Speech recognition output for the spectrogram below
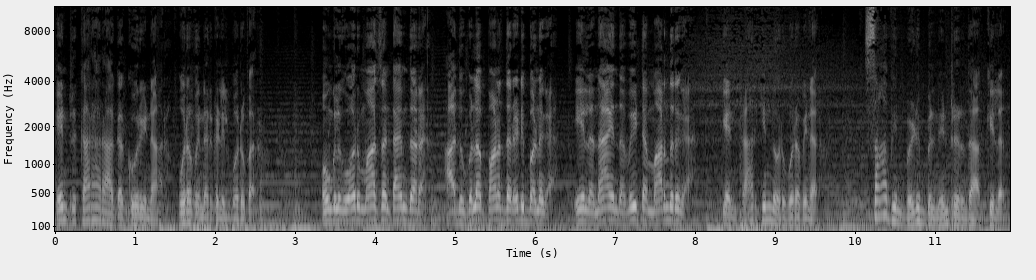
என்று கராராக கூறினார் உறவினர்களில் ஒருவர். உங்களுக்கு ஒரு மாசம் டைம் தரேன். அதுக்குள்ள பணத்தை ரெடி பண்ணுங்க. இல்லனா இந்த வீட்டை மறந்துடுங்க என்றார் இன்னொரு உறவினர். சாவின் விளிம்பில் நின்றிருந்த அகிலன்.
